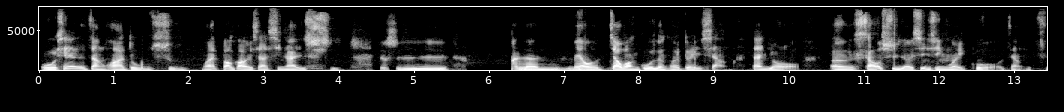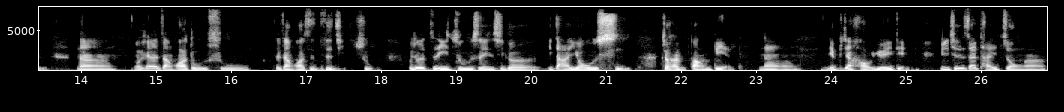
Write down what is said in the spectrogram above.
我现在是彰化读书，我来报告一下性爱史，就是本人没有交往过任何对象，但有呃少许的性行为过这样子。那我现在彰化读书，在彰化是自己住，我觉得自己住摄影是一个一大优势，就很方便。那也比较好约一点，因为其实，在台中啊，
